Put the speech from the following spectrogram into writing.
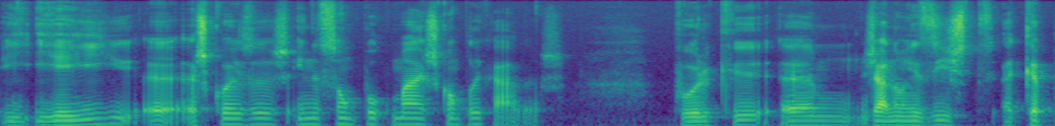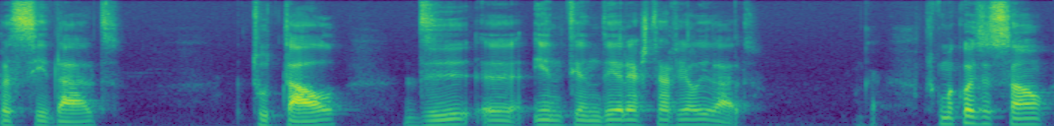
E, e aí uh, as coisas ainda são um pouco mais complicadas, porque um, já não existe a capacidade total de uh, entender esta realidade. Okay? Porque uma coisa são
